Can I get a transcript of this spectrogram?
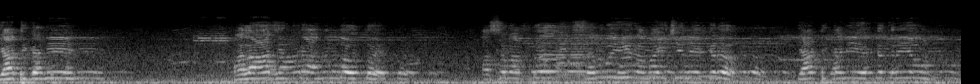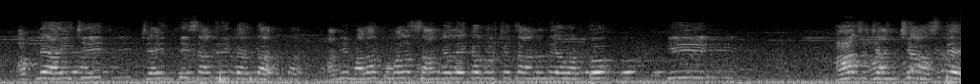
या ठिकाणी मला आज इतका आनंद होतोय. असं वाटतं सर्व ही रमाईची लेकरं या ठिकाणी एकत्र येऊन आपल्या आईची जयंती साजरी करतात. आणि मला तुम्हाला सांगायला एका गोष्टीचा आनंद या वाटतो की आज ज्यांच्या हस्ते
